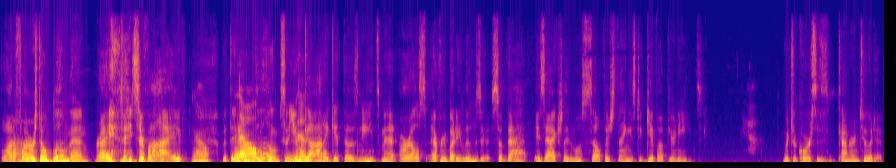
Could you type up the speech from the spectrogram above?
A lot of flowers don't bloom then, right? they survive, No. but they No. don't bloom. So you've got to get those needs met or else everybody loses. So that is actually the most selfish thing is to give up your needs. Which of course is counterintuitive.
